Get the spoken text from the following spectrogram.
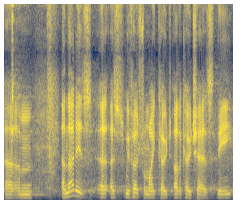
Um, and that is, uh, as we've heard from my co other co-chairs, the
